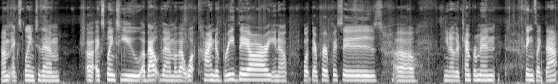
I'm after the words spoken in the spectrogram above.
Um, explain to them uh, explain to you about them, about what kind of breed they are, you know, what their purpose is, uh, you know, their temperament, things like that.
